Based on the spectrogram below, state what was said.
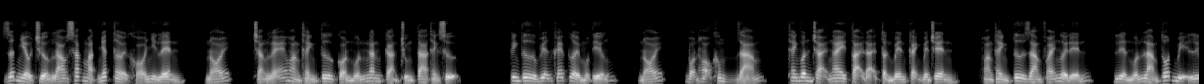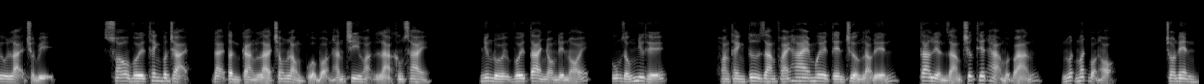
rất nhiều trưởng lao sắc mặt nhất thời khó nhìn lên, nói, chẳng lẽ hoàng thành tư còn muốn ngăn cản chúng ta thành sự? Kinh tư viễn khép cười một tiếng, nói, bọn họ không dám, thanh vân trại ngay tại đại tần bên cạnh bên trên, hoàng thành tư dám phái người đến, liền muốn làm tốt bị lưu lại chuẩn bị. So với thanh vân trại đại tần càng là trong lòng của bọn hắn chi hoạn là không sai. Nhưng đối với ta nhóm đến nói, cũng giống như thế. Hoàng thành tư dám phái hai mươi tên trưởng lão đến, ta liền dám trước thiết hạ một ván, nuốt mất bọn họ. Cho nên,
